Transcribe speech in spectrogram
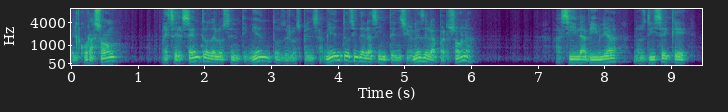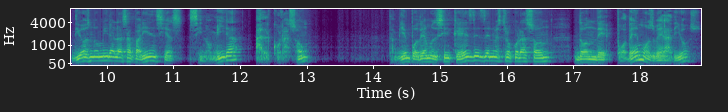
El corazón es el centro de los sentimientos, de los pensamientos y de las intenciones de la persona. Así la Biblia nos dice que Dios no mira las apariencias, sino mira al corazón. También podríamos decir que es desde nuestro corazón donde podemos ver a Dios.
